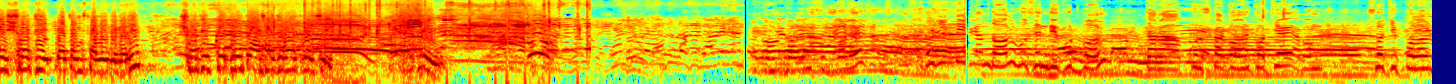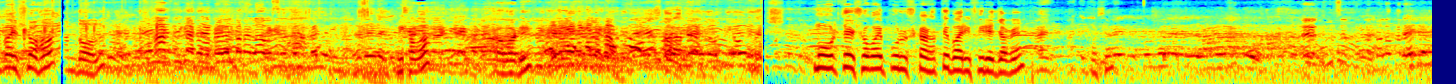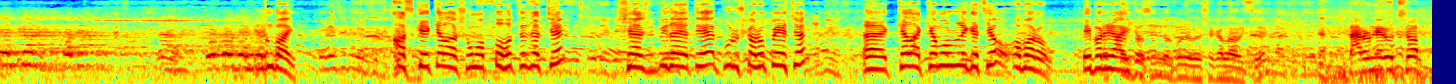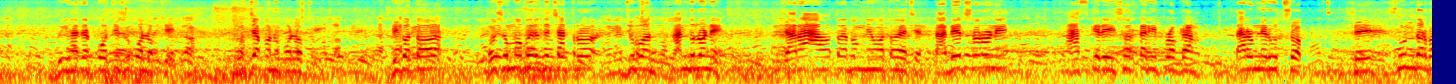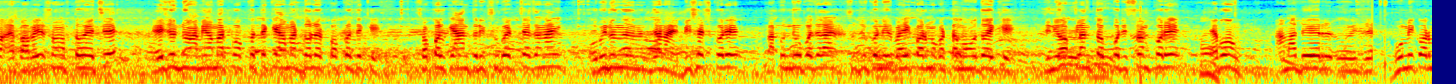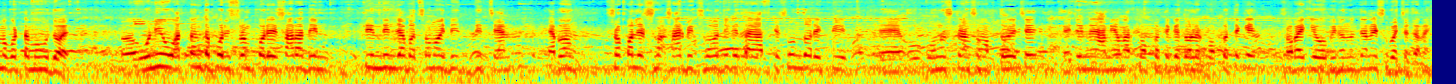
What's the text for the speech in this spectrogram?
এর সচিব প্রথম স্থান অধিকারী সচিবকে দ্রুত আসার জন্য করছি দল, হোসেন্দি ফুটবল, তারা পুরস্কার গ্রহণ করছে এবং সচিব পলাশ ভাই সহ দল। কাবাডি মুহূর্তে সবাই পুরস্কার হাতে বাড়ি ফিরে যাবেন ভাই আজকে খেলা সমাপ্ত হতে যাচ্ছে। শেষ বিদায়তে পুরস্কারও পেয়েছেন। খেলা কেমন লেগেছে ওভারঅল এবারের আয়োজন। সুন্দর পরিবেশে খেলা হয়েছে। তারুণের উৎসব দুই হাজার পঁচিশ উপলক্ষে উদযাপন উপলক্ষে। বিগত বৈষম্য বিরোধী ছাত্র যুব আন্দোলনে যারা আহত এবং নিহত হয়েছেন তাদের স্মরণে আজকের এই সরকারি প্রোগ্রাম তারুণ্যের উৎসব। সে সুন্দরভাবে সমাপ্ত হয়েছে। এই জন্য আমি আমার পক্ষ থেকে, আমার দলের পক্ষ থেকে সকলকে আন্তরিক শুভেচ্ছা জানাই, অভিনন্দন জানাই। বিশেষ করে পাকুন্দি উপজেলার সুযোগ্য নির্বাহী কর্মকর্তা মহোদয়কে তিনি অক্লান্ত পরিশ্রম করে এবং আমাদের ওই যে ভূমি কর্মকর্তা মহোদয় উনিও অত্যন্ত পরিশ্রম করে সারাদিন, তিন দিন যাবৎ সময় দিচ্ছেন এবং সকলের সার্বিক সহযোগিতায় আজকে সুন্দর একটি অনুষ্ঠান সমাপ্ত হয়েছে। এই জন্য আমি আমার পক্ষ থেকে, দলের পক্ষ থেকে সবাইকে অভিনন্দন জানাই, শুভেচ্ছা জানাই।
